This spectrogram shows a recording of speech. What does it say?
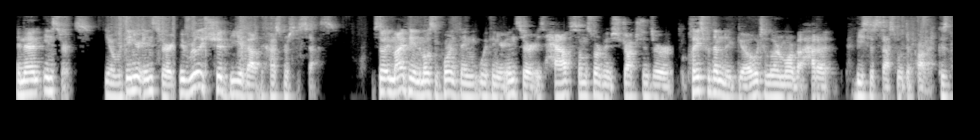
And then inserts. You know, within your insert, it really should be about the customer success. So, in my opinion, the most important thing within your insert is have some sort of instructions or place for them to go to learn more about how to be successful with the product. Because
